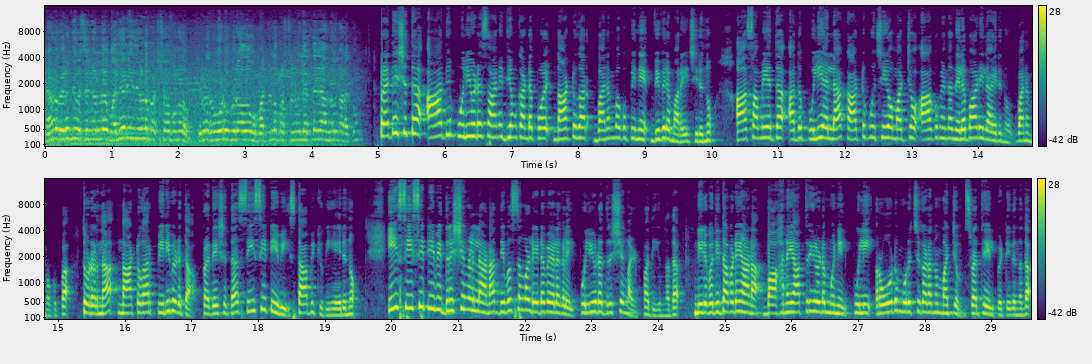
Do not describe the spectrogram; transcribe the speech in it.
ഞങ്ങൾ വരും ദിവസങ്ങളിൽ വലിയ രീതിയിലുള്ള പ്രക്ഷോഭങ്ങളും ഇവിടെ റോഡ് ഉപരോധവും മറ്റുള്ള പ്രശ്നങ്ങളിലൊക്കെ ഞങ്ങൾ കടക്കും. പ്രദേശത്ത് ആദ്യം പുലിയുടെ സാന്നിധ്യം കണ്ടപ്പോൾ നാട്ടുകാർ വനം വകുപ്പിനെ വിവരം അറിയിച്ചിരുന്നു. ആ സമയത്ത് അത് പുലിയല്ല കാട്ടുപൂച്ചയോ മറ്റോ ആകുമെന്ന നിലപാടിലായിരുന്നു വനം വകുപ്പ്. തുടർന്ന് നാട്ടുകാർ പിരിവെടുത്ത് പ്രദേശത്ത് സി സി ടി വി സ്ഥാപിക്കുകയായിരുന്നു. ഈ സി സി ടി വി ദൃശ്യങ്ങളിലാണ് ദിവസങ്ങളുടെ ഇടവേളകളിൽ പുലിയുടെ ദൃശ്യങ്ങൾ പതിയുന്നത്. നിരവധി തവണയാണ് വാഹനയാത്രികളുടെ മുന്നിൽ പുലി റോഡ് മുറിച്ചു കടന്നും മറ്റും ശ്രദ്ധയിൽപ്പെട്ടിരുന്നത്.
